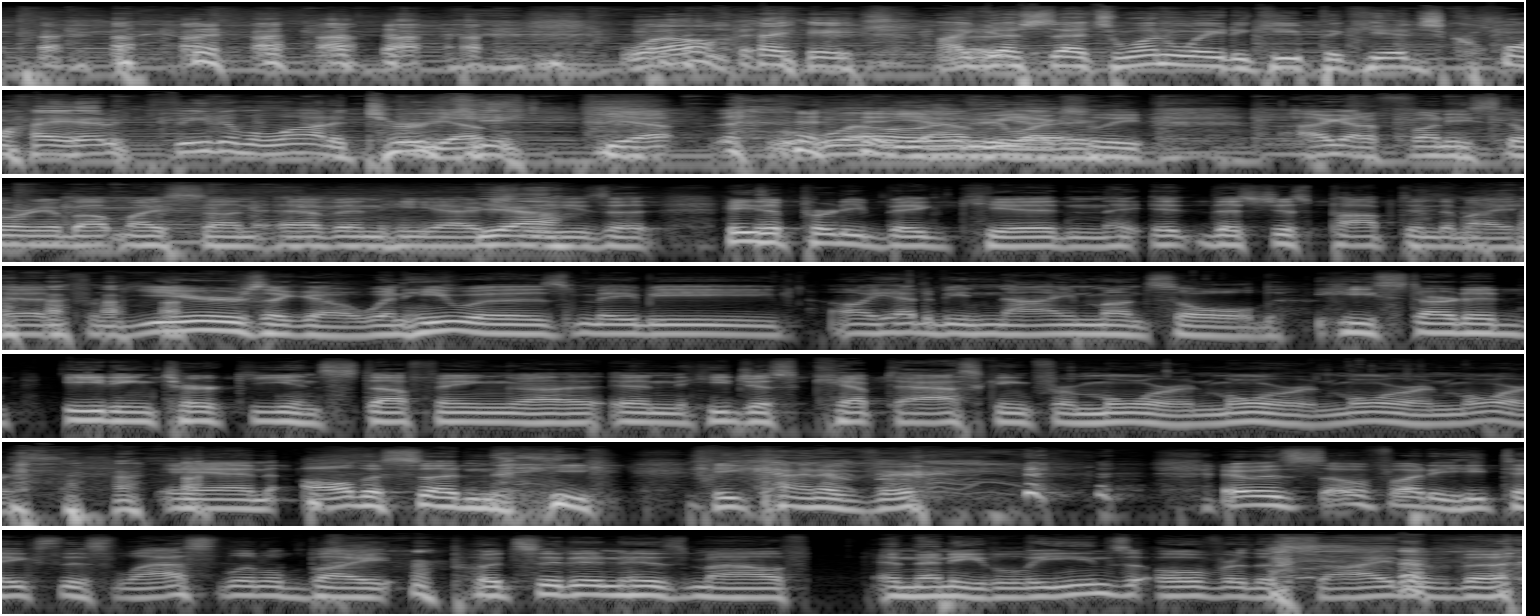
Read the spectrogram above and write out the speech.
well, I, I guess that's one way to keep the kids quiet. Feed them a lot of turkey. Yep. yep. well, yeah, anyway. we actually I got a funny story about my son Evan. He actually yeah. he's a he's a pretty big kid, and it, this just popped into my head from years ago when he was maybe oh he had to be nine months old. He started eating turkey and stuffing, uh, and he just kept asking for more and more and more and more, and all of a sudden he he kind of very. it was so funny. He takes this last little bite, puts it in his mouth, and then he leans over the side of the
